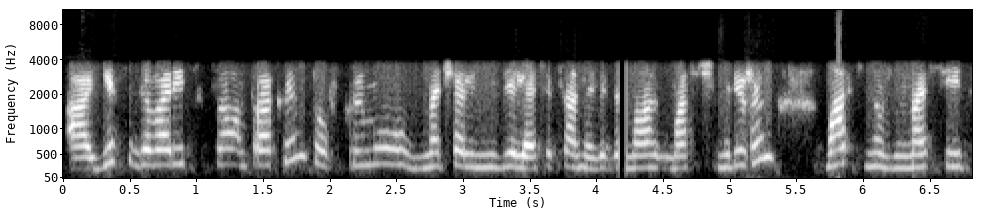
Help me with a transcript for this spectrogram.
А если говорить в целом про Крым, то в Крыму в начале недели официально введен масочный режим. Маски нужно носить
